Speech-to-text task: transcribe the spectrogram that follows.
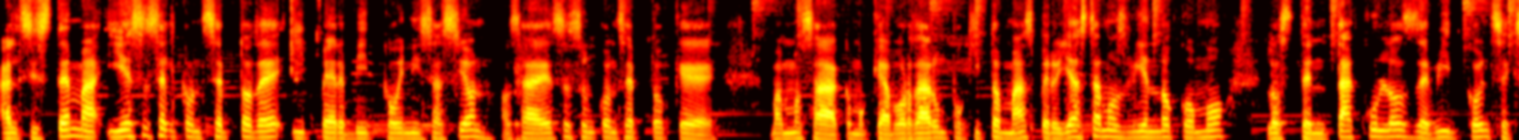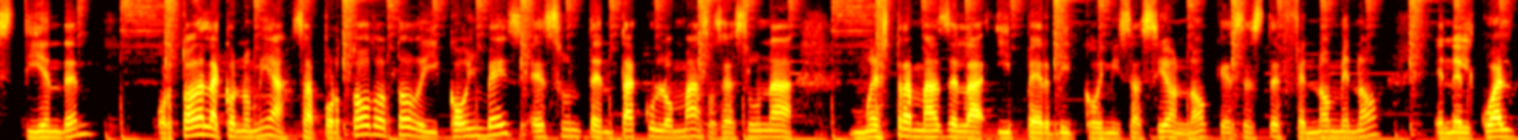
al sistema y ese es el concepto de hiperbitcoinización, o sea, ese es un concepto que vamos a como que abordar un poquito más, pero ya estamos viendo cómo los tentáculos de Bitcoin se extienden por toda la economía, o sea, por todo, todo. Y Coinbase es un tentáculo más, o sea, es una muestra más de la hiperbitcoinización, ¿no? Que es este fenómeno en el cual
